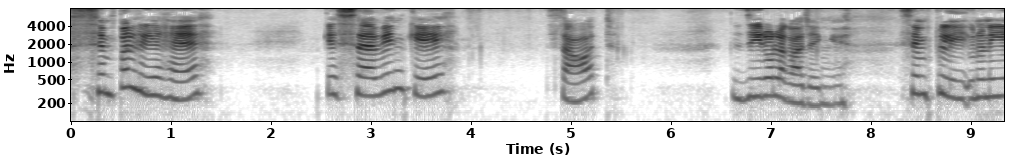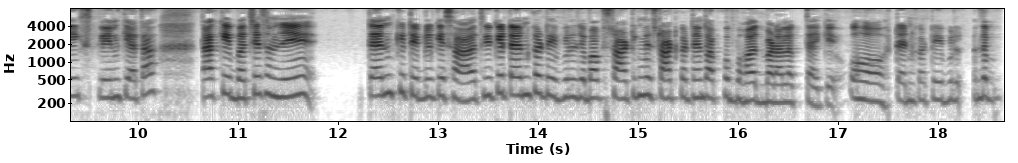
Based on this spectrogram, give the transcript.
सिंपल ये है कि सेवन के साथ ज़ीरो लगा जाएँगे सिंपली उन्होंने ये एक्सप्लेन किया था ताकि बच्चे समझें टेन के टेबल के साथ, क्योंकि टेन का टेबल जब आप स्टार्टिंग में स्टार्ट करते हैं तो आपको बहुत बड़ा लगता है कि, ओह टेन का टेबल मतलब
